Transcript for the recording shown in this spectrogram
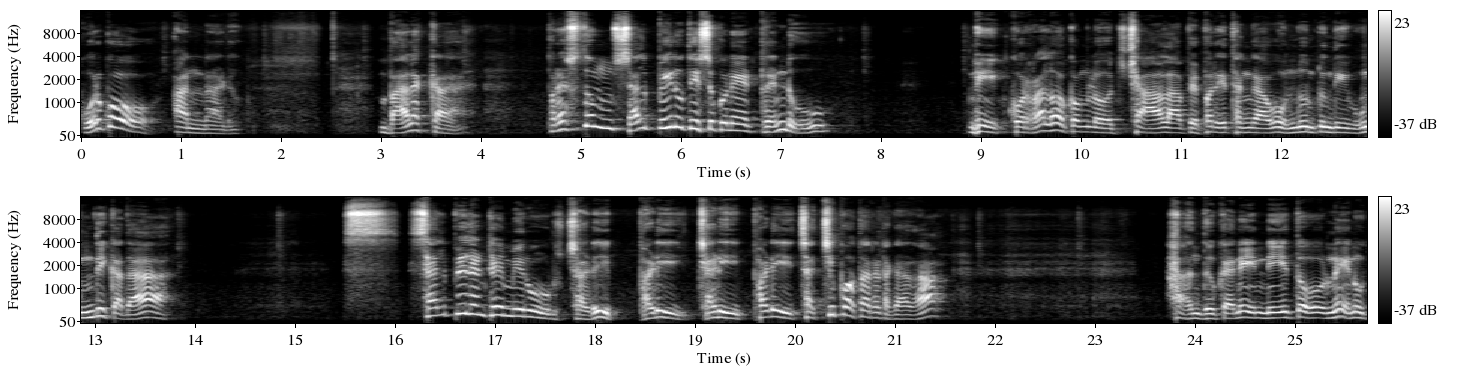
కోరుకో అన్నాడు. బాలక్క ప్రస్తుతం సెల్ఫీలు తీసుకునే ట్రెండు మీ కుర్రలోకంలో చాలా విపరీతంగా ఉండుంటుంది ఉంది కదా. సెల్ఫీలంటే మీరు చడి పడి చడి పడి చచ్చిపోతారట కదా. అందుకని నీతో నేను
